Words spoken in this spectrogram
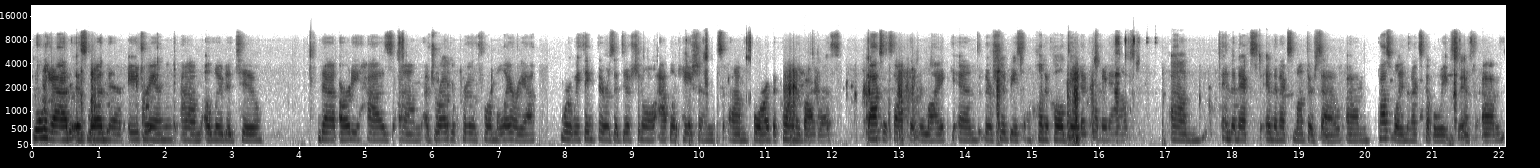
Gilead is one that Adrian um, alluded to that already has um, a drug approved for malaria, where we think there's additional applications um, for the coronavirus. That's a stock that we like, and there should be some clinical data coming out um, in the next in the next month or so, um, possibly in the next couple weeks, if um,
